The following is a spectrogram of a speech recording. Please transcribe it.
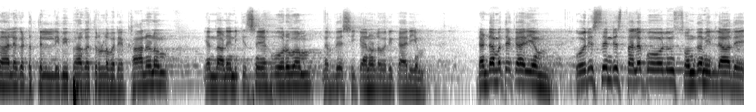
കാലഘട്ടത്തിൽ ഈ വിഭാഗത്തിലുള്ളവരെ കാണണം എന്നാണ് എനിക്ക് സ്നേഹപൂർവം നിർദ്ദേശിക്കാനുള്ള ഒരു കാര്യം. രണ്ടാമത്തെ കാര്യം ഒരു സെന്റ് സ്ഥലം പോലും സ്വന്തമില്ലാതെ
